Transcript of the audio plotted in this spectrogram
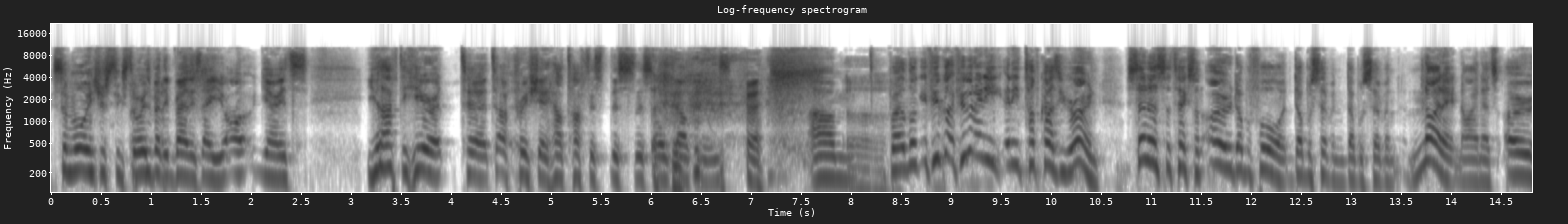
some more interesting stories about the about this AU. Oh, you know, it's you'll have to hear it to, to appreciate how tough this this this old Falcon is. Um, but look, if you've got if you've got any any tough cars of your own, send us a text on O double four double seven double seven nine eight nine. That's O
